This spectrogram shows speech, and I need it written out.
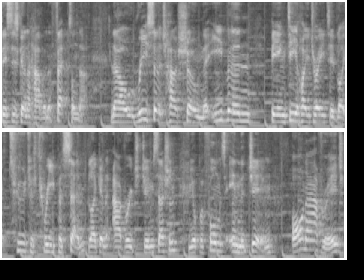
this is going to have an effect on that. Now, research has shown that even being dehydrated like 2 to 3%, like an average gym session, your performance in the gym on average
